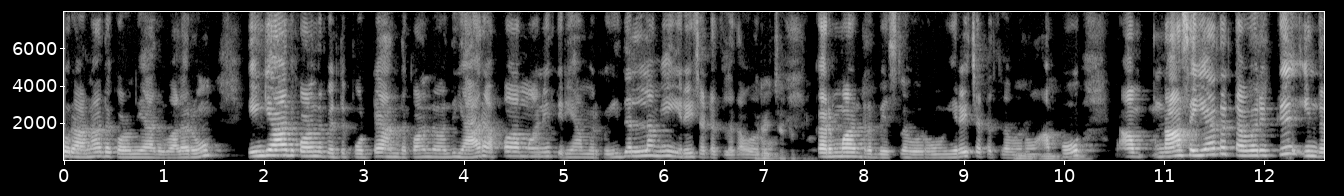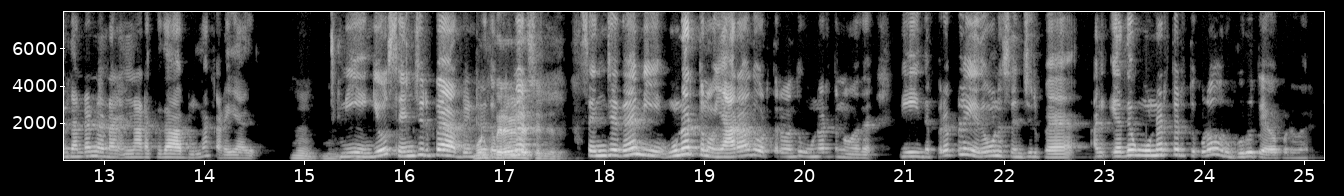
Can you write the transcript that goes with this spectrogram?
ஒரு அனாதை குழந்தையா அது வளரும். எங்கேயாவது குழந்தை பெத்து போட்டு அந்த குழந்தை வந்து யார் அப்பா அம்மானே தெரியாம இருக்கும். இதெல்லாமே இறை சட்டத்துல தான் வரும். கர்மான்ற பேஸ்ல வரும். இறை சட்டத்துல வரும். ம், அப்போ ம். அம், நான் செய்யாத தவறுக்கு இந்த தண்டனை நட- நடக்குதா அப்படின்னா கிடையாது. நீ. எங்கேயோ செஞ்சிருப்ப அப்படின்றத செஞ்சது. நீ உணர்த்தணும். யாராவது ஒருத்தர் வந்து உணர்த்தணும் அதை. நீ இந்த பிறப்புல ஏதோ ஒன்று செஞ்சிருப்ப. எதை உணர்த்துறதுக்கு கூட ஒரு குரு தேவைப்படுவார்.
